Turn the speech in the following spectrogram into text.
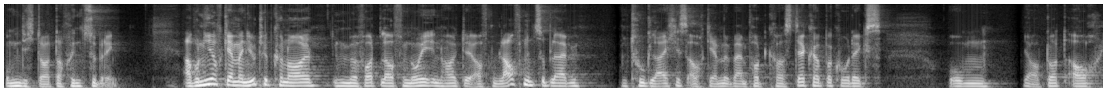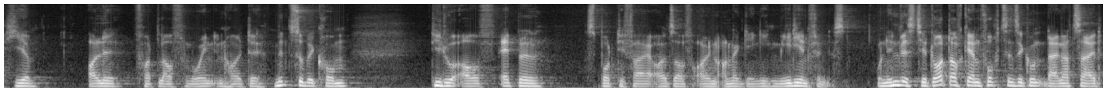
um dich dort auch hinzubringen. Abonniere auch gerne meinen YouTube-Kanal, um immer fortlaufend neue Inhalte auf dem Laufenden zu bleiben und tu gleiches auch gerne beim Podcast Der Körperkodex, um ja, dort auch hier alle fortlaufend neuen Inhalte mitzubekommen, die du auf Apple, Spotify, also auf allen anderen gängigen Medien findest. Und investiere dort auch gerne 15 Sekunden deiner Zeit,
